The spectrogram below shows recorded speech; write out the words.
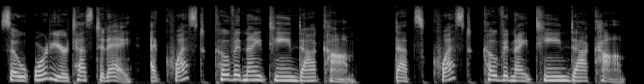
So order your test today at questcovid19.com. That's questcovid19.com.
